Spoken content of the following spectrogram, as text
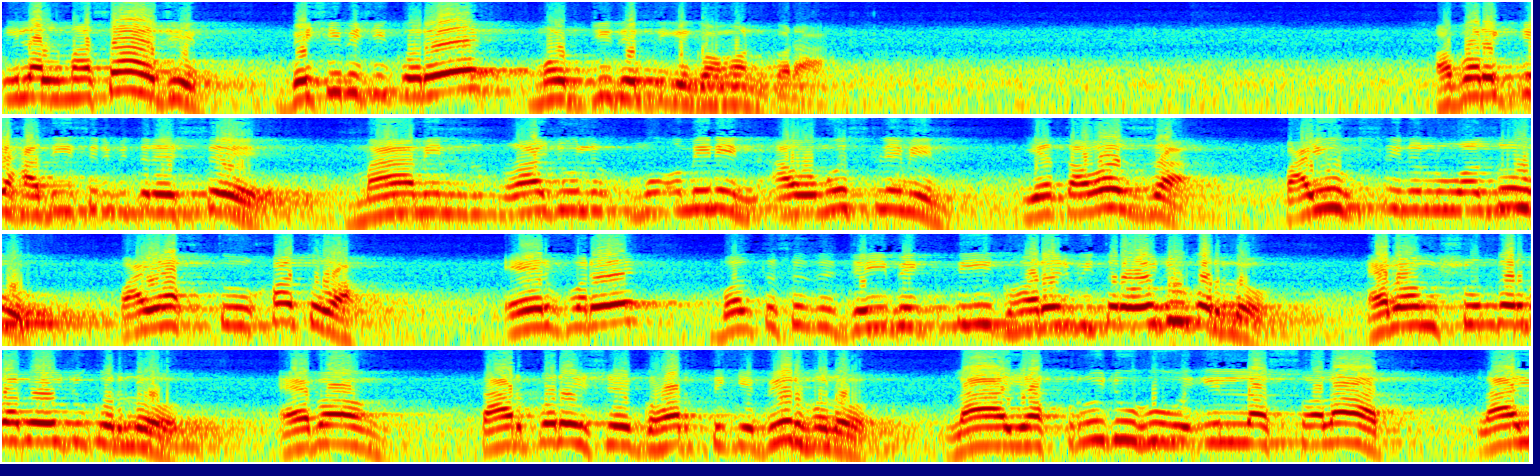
ইলাল মাসাজিদ, বেশি বেশি করে মসজিদের দিকে গমন করা। অপর একটি হাদিসের ভিতরে এসছে মামিন রাজুল মুমিনিন আও মুসলিমিন ইয়াতাওয়াজ্জা ফায়ুহসিনুল ওয়াজু খাতওয়া। এরপরে বলতেছে যে যেই ব্যক্তি ঘরের ভিতরে অজু করল এবং সুন্দরভাবে অজু করল এবং তারপরে সে ঘর থেকে বের হলো, লা ইয়াখরুজুহু ইল্লা সলাত, লা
